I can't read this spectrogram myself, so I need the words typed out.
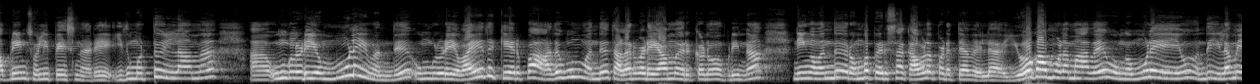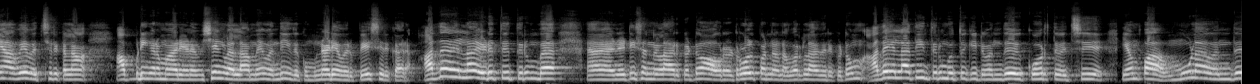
அப்படின்னு சொல்லி பேசினாரு. இது மட்டும் இல்லாமல் உங்களுடைய மூளை வந்து உங்களுடைய வயதுக்கேற்ப அதுவும் வந்து தளர்வடைய தளர்வடையாமல் இருக்கணும் அப்படின்னா நீங்கள் வந்து ரொம்ப பெருசாக கவலைப்பட தேவையில்லை. யோகா மூலமாகவே உங்கள் மூளையையும் வந்து இளமையாகவே வச்சிருக்கலாம் அப்படிங்கிற மாதிரியான விஷயங்கள் எல்லாமே வந்து இதுக்கு முன்னாடி அவர் பேசியிருக்காரு. அதையெல்லாம் எடுத்து திரும்ப நெட்டிசன்களாக இருக்கட்டும் அவரை ட்ரோல் பண்ண நபர்களாக இருக்கட்டும் அதை எல்லாத்தையும் திரும்ப தூக்கிட்டு வந்து கோர்த்து வச்சு ஏன்பா மூளை வந்து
